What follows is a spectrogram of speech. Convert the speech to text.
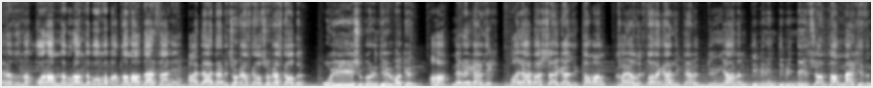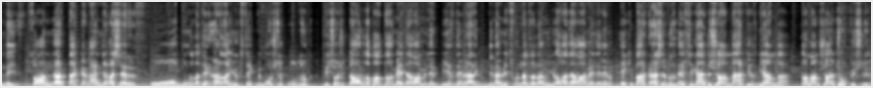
En azından oramda buramda bomba patlamaz dershaneye. Hadi hadi hadi çok az kaldı çok az kaldı. Uy şu görüntüye bir bakın. Aha nereye geldik? Bayağı bir aşağıya geldik tamam. Kayalıklara geldik yani. Dünyanın dibinin dibindeyiz şu an. Tam merkezindeyiz. Son 4 dakika bence başarırız. Oo burada tekrardan yüksek bir boşluk bulduk. Bir çocuk daha orada patlatmaya devam ediyor. Biz de birazcık dinamit fırlatalım. Yola devam edelim. Ekip arkadaşlarımızın hepsi geldi şu anda. Herkes bir anda. Tamam şu an çok güçlüyüz.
